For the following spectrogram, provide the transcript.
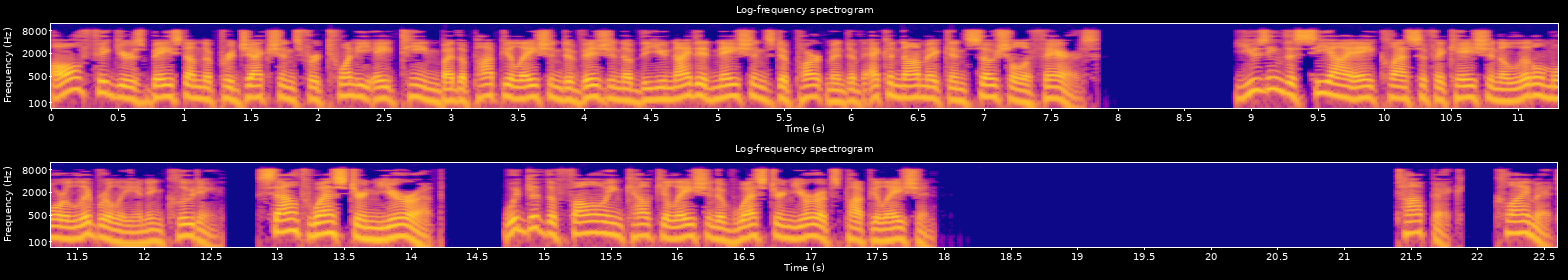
All figures based on the projections for 2018 by the Population Division of the United Nations Department of Economic and Social Affairs. Using the CIA classification a little more liberally and including Southwestern Europe would give the following calculation of Western Europe's population. Climate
